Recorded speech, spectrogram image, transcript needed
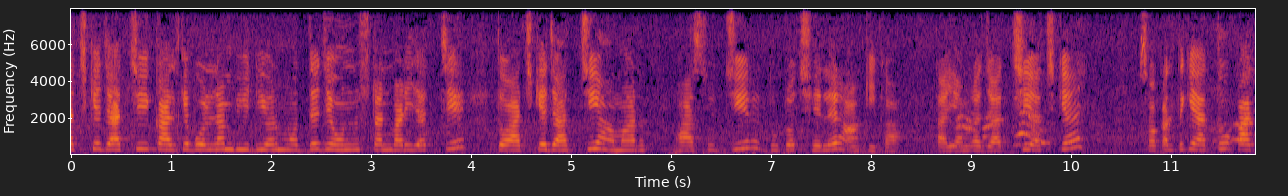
আজকে যাচ্ছি, কালকে বললাম ভিডিওর মধ্যে যে অনুষ্ঠান বাড়ি যাচ্ছি। তো আজকে যাচ্ছি আমার ভাসুজির দুটো ছেলের আঁকিকা। তাই আমরা যাচ্ছি আজকে। সকাল থেকে এত কাজ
